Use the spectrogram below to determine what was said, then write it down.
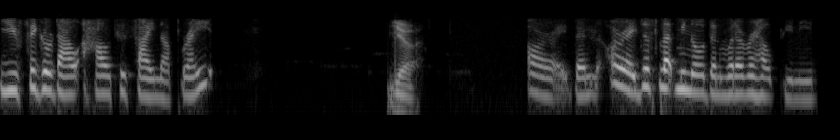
you figured out how to sign up, right? Yeah. All right then. All right, just let me know then whatever help you need.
